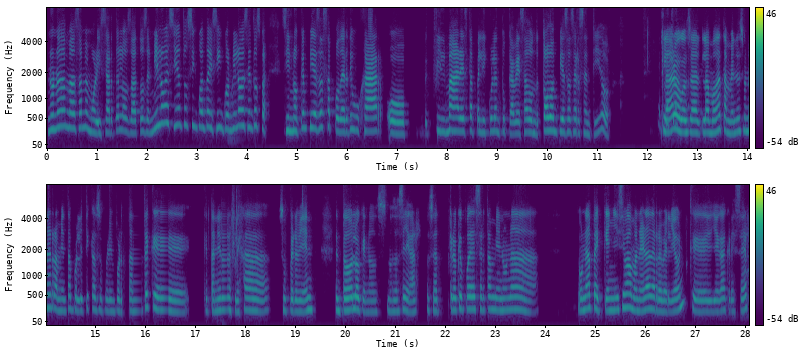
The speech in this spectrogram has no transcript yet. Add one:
no nada más a memorizarte los datos de 1955, en 1940, sino que empiezas a poder dibujar o filmar esta película en tu cabeza donde todo empieza a hacer sentido. Claro, o sea, la moda también es una herramienta política súper importante que, que Tani refleja súper bien en todo lo que nos, nos hace llegar. O sea, creo que puede ser también una, una pequeñísima manera de rebelión que llega a crecer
